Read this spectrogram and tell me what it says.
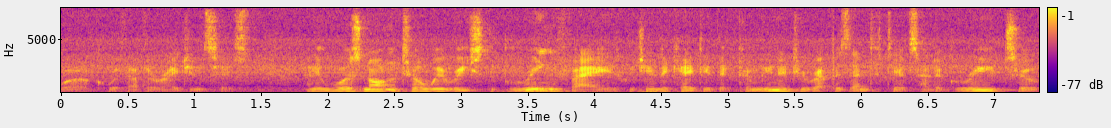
work with other agencies. And it was not until we reached the green phase, which indicated that community representatives had agreed to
